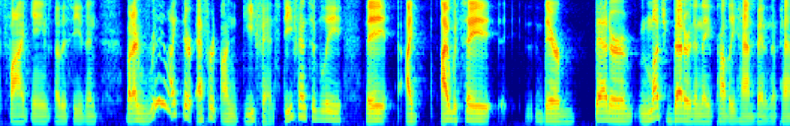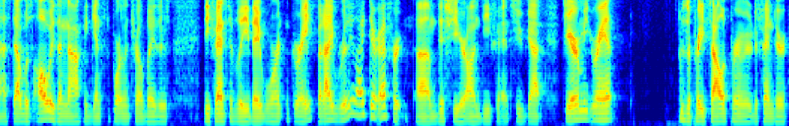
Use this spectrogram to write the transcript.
five games of the season. But I really like their effort on defense. Defensively, they I I would say they're better, much better than they probably have been in the past. That was always a knock against the Portland Trailblazers. Defensively, they weren't great, but I really like their effort um, this year on defense. You've got Jerami Grant, who's a pretty solid perimeter defender.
